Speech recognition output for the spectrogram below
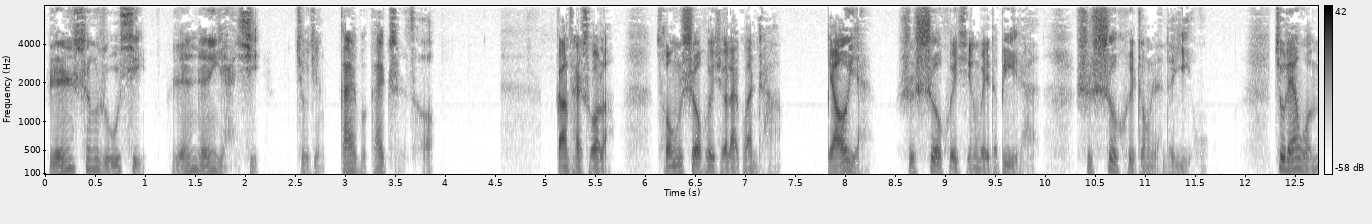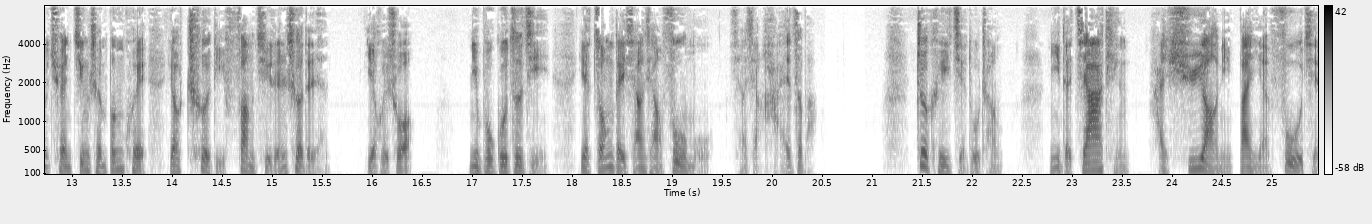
人生如戏，人人演戏，究竟该不该指责？刚才说了，从社会学来观察，表演是社会行为的必然，是社会中人的义务。就连我们劝精神崩溃要彻底放弃人设的人，也会说。你不顾自己，也总得想想父母，想想孩子吧。这可以解读成，你的家庭还需要你扮演父亲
